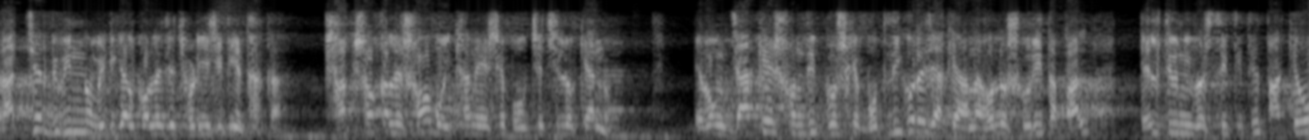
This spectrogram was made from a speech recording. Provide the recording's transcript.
রাজ্যের বিভিন্ন মেডিকেল কলেজে ছড়িয়ে ছিটিয়ে থাকা। সাত সকালে সব ওইখানে এসে পৌঁছেছিল কেন? এবং যাকে সন্দীপ ঘোষকে বদলি করে যাকে আনা হলো সুরিতা পাল হেলথ ইউনিভার্সিটিতে তাকেও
